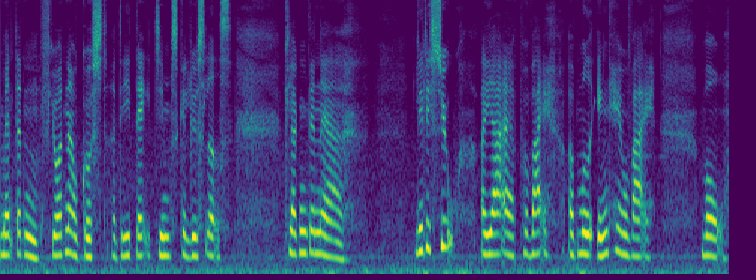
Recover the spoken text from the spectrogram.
mandag den 14. august, og det er i dag, Jim skal løslades. Klokken den er lidt i syv, og jeg er på vej op mod Enghavevej, hvor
